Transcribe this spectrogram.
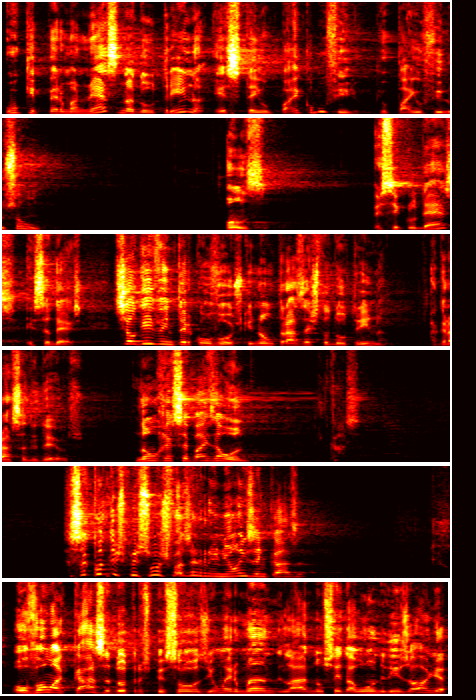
O que permanece na doutrina, esse tem o pai como filho, que o pai e o filho são um. 11, versículo 10, esse é 10. Se alguém vem ter convosco e não traz esta doutrina, a graça de Deus, não recebais aonde? Em casa. Você sabe quantas pessoas fazem reuniões em casa? Ou vão à casa de outras pessoas e uma irmã de lá, não sei de onde, diz: Olha,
